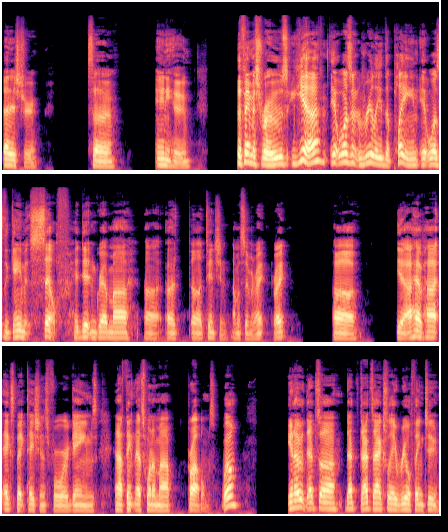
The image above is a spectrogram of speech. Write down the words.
That is true. So, anywho, the famous Rose, yeah, it wasn't really the playing; it was the game itself. It didn't grab my uh, uh, uh attention. I'm assuming, right? Right? Uh, Yeah, I have high expectations for games, and I think that's one of my problems. Well, you know, that's uh that that's actually a real thing too.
